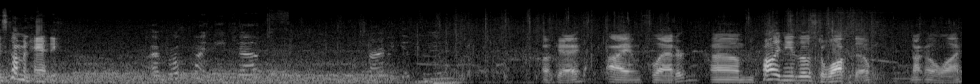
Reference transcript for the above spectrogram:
These come in handy. I broke my kneecap trying to get to you. Okay, I am flattered. Um, you probably need those to walk, though. Not gonna lie.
